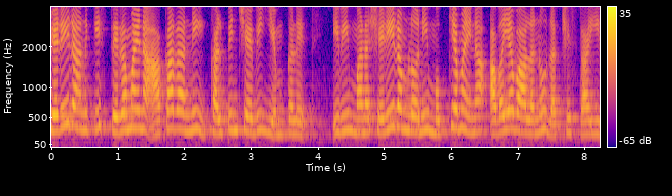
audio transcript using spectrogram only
శరీరానికి స్థిరమైన ఆకారాన్ని కల్పించేవి ఎముకలే. ఇవి మన శరీరంలోని ముఖ్యమైన అవయవాలను రక్షిస్తాయి.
